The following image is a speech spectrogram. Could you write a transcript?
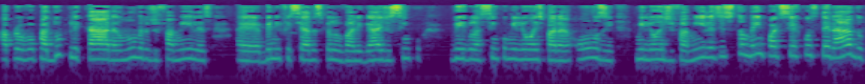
aprovou para duplicar o número de famílias é, beneficiadas pelo Vale Gás de 5,5 milhões para 11 milhões de famílias. Isso também pode ser considerado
